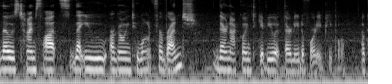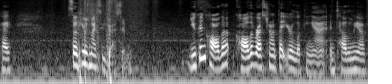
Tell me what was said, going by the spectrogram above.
those time slots that you are going to want for brunch, they're not going to give you at 30 to 40 people. Okay. So here's my suggestion. You can call the call the restaurant that you're looking at and tell them you have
